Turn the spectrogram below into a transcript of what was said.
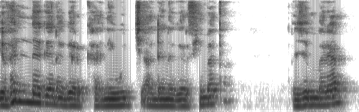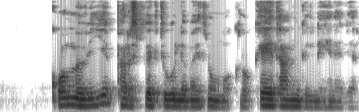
የፈለገ ነገር ከእኔ ውጭ ያለ ነገር ሲመጣ መጀመሪያ ቆም ብዬ perspective ን ለማየት ነው የምሞክረው። ከየት angle ነው ይሄ ነገር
